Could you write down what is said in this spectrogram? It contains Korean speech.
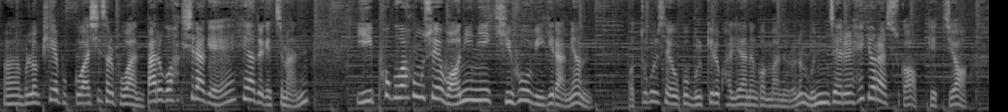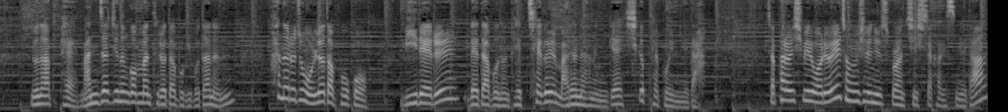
어, 물론 피해 복구와 시설 보완 빠르고 확실하게 해야 되겠지만 이 폭우와 홍수의 원인이 기후 위기라면 뭐 뚝을 세우고 물길을 관리하는 것만으로는 문제를 해결할 수가 없겠지요. 눈앞에 만져지는 것만 들여다보기보다는 하늘을 좀 올려다보고 미래를 내다보는 대책을 마련하는 게 시급해 보입니다. 자, 8월 10일 월요일 정용실의 뉴스 브런치 시작하겠습니다.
